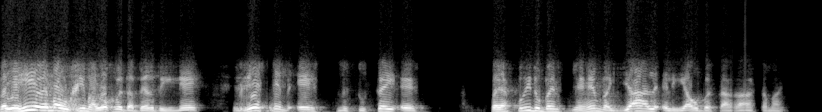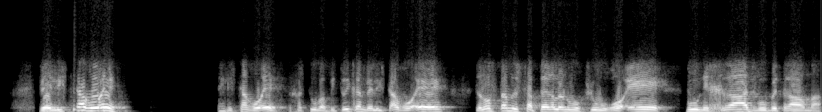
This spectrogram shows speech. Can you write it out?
ויהי הם ההולכים הלוך ודבר, והנה רכב אש וסוסי אש, ויפרידו בין שניהם, ויעל אליהו בסערה השמיים. ואלישע רואה, אלישע רואה, זה חשוב, הביטוי כאן ואלישע רואה, זה לא סתם לספר לנו שהוא רואה והוא נחרד והוא בטראומה.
